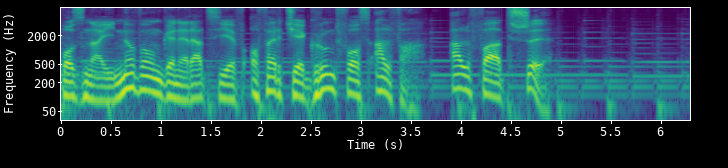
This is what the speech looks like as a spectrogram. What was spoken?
Poznaj nową generację w ofercie Grundfos Alpha. Alpha 3.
